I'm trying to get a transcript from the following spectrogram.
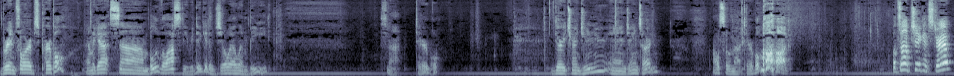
Bryn Forbes Purple. And we got some Blue Velocity. We did get a Joel Embiid. It's not terrible. Gary Trent Jr. and James Harden. Also not terrible. Bog! What's up, Chicken Strip?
